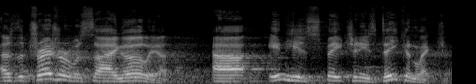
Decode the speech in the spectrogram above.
as the Treasurer was saying earlier, uh, in his speech, in his Deakin lecture,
